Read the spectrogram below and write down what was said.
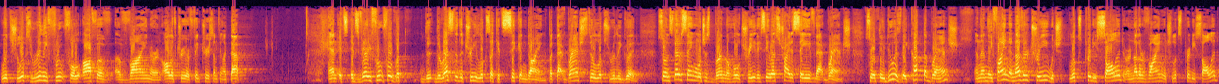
which looks really fruitful off of a vine or an olive tree or fig tree or something like that. And it's, it's very fruitful, but the, the rest of the tree looks like it's sick and dying, but that branch still looks really good. So instead of saying, we'll just burn the whole tree, they say, let's try to save that branch. So what they do is they cut the branch, and then they find another tree which looks pretty solid, or another vine which looks pretty solid,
